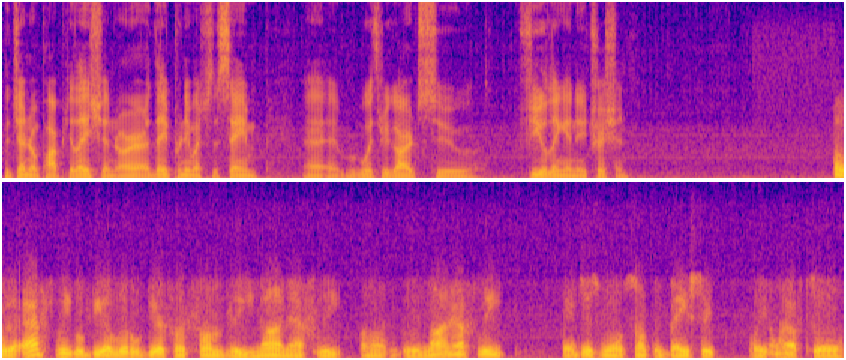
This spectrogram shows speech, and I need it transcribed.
the general population, or are they pretty much the same uh, with regards to fueling and nutrition? Oh, the athlete would be a little different from the non-athlete. Um, the non-athlete, they just want something basic you don't have to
